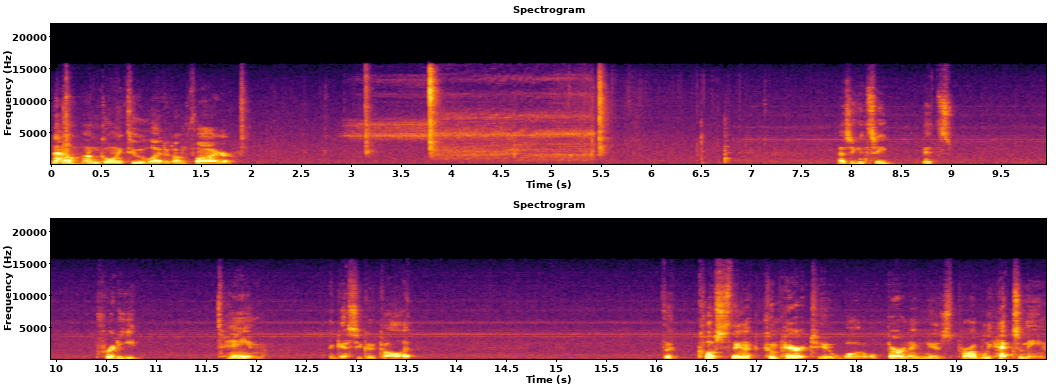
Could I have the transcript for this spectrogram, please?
Now I'm going to light it on fire. As you can see, it's pretty tame, I guess you could call it. The closest thing I could compare it to while burning is probably hexamine,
